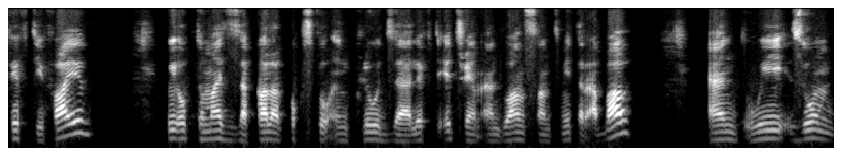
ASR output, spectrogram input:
55 we optimized the color box to include the left atrium and one centimeter above and we zoomed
